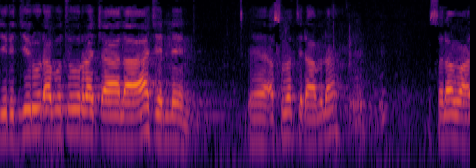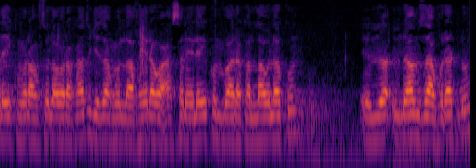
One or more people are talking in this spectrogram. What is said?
jirjiiruu dhabutu irra caalaa jenneen asumatti dhaabna السلام عليكم ورحمة الله وبركاته جزاكم الله خيرا وأحسن إليكم بارك الله لكم أمزة فردو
